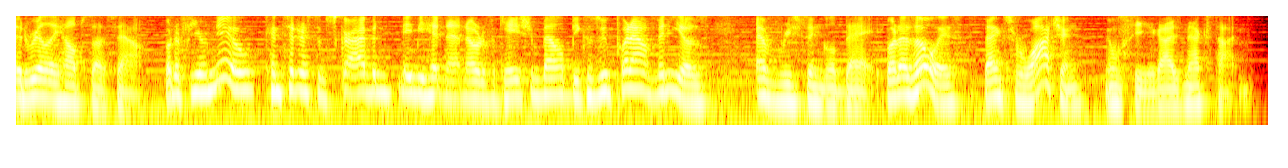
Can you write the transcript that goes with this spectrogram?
It really helps us out. But if you're new, consider subscribing, maybe hitting that notification bell, because we put out videos every single day. But as always, thanks for watching, and we'll see you guys next time.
